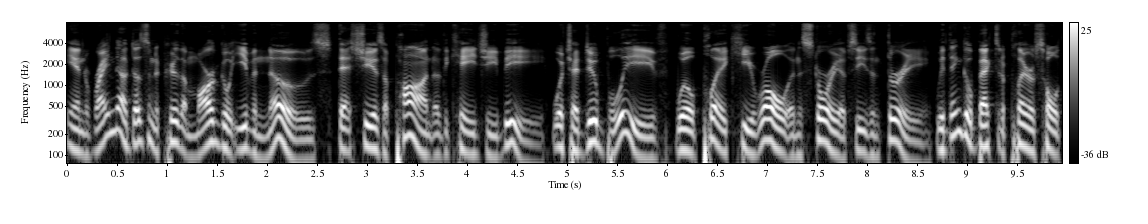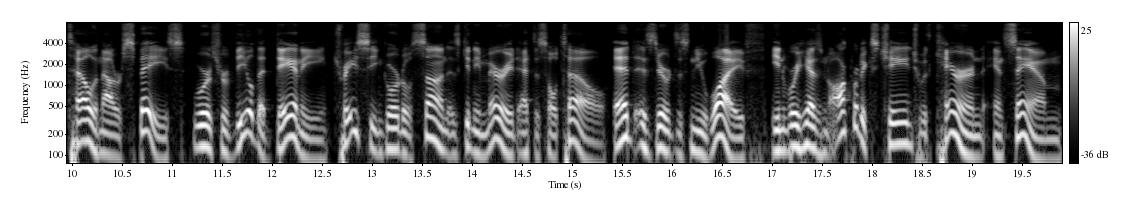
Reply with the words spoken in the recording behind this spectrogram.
And right now, it doesn't appear that Margo even knows that she is a pawn of the KGB, which I do believe will play a key role in the story of season 3. We then go back to the Polaris hotel in outer space, where it's revealed that Danny, Tracy and Gordo's son, is getting married at this hotel. Ed is there with his new wife, and where he has an awkward exchange with Karen and Sam,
